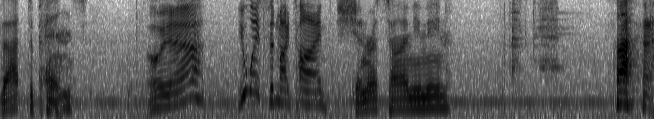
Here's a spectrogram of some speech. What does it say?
That depends. Oh yeah? You wasted my time. Shinra's time, you mean? Ha!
